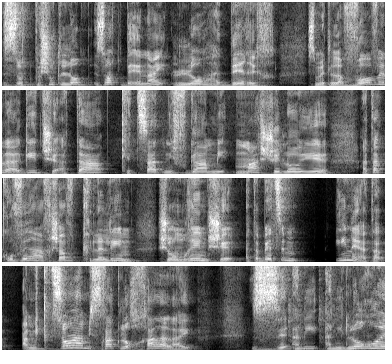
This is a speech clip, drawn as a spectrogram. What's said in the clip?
זאת פשוט לא, זאת בעיניי לא הדרך. זאת אומרת, לבוא ולהגיד שאתה כיצד נפגע ממה שלא יהיה. אתה קובע עכשיו כללים שאומרים שאתה בעצם, הנה, אתה, המקצוע המשחק לא חל עליי, זה, אני, אני לא רואה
